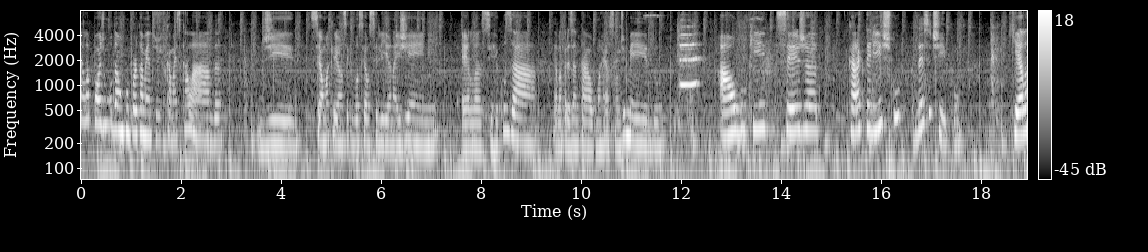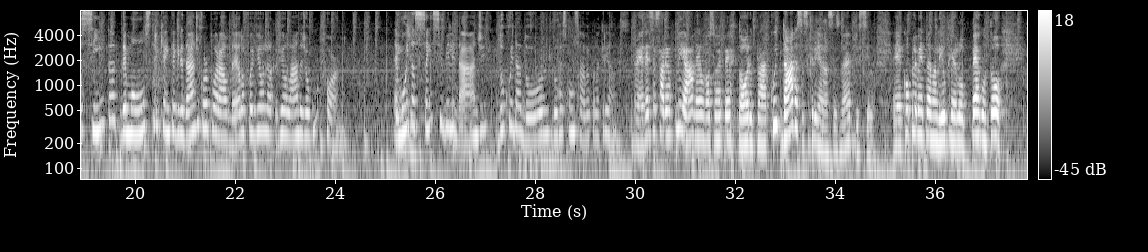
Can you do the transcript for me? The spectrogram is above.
Ela pode mudar um comportamento de ficar mais calada, de se é uma criança que você auxilia na higiene, ela se recusar, ela apresentar alguma reação de medo, algo que seja característico desse tipo. Que ela sinta, demonstre que a integridade corporal dela foi viola, violada de alguma forma. É muita sensibilidade do cuidador, do responsável pela criança. É necessário ampliar né, o nosso repertório para cuidar dessas crianças, né, Priscila? É, complementando ali o que ela perguntou,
